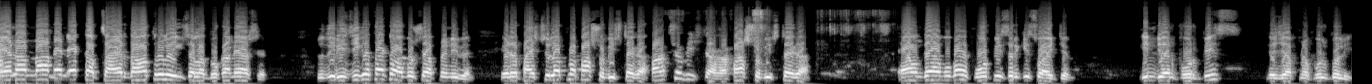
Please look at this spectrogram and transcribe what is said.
নেন আর না নেন এক কাপ চায়ের দাওয়াত রইল ইনশাল্লাহ দোকানে আসেন। যদি রিজিকে থাকে অবশ্যই আপনি নেবেন। এটার প্রাইস ছিল আপনার পাঁচশো বিশ টাকা। পাঁচশো বিশ টাকা। পাঁচশো বিশ টাকা। এখন দেওয়া মোবাইল ফোর পিসের কিছু আইটেম ইন্ডিয়ান ফোর পিস এই যে আপনার ফুলকলি।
